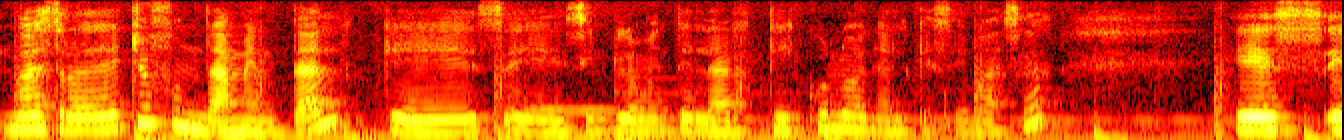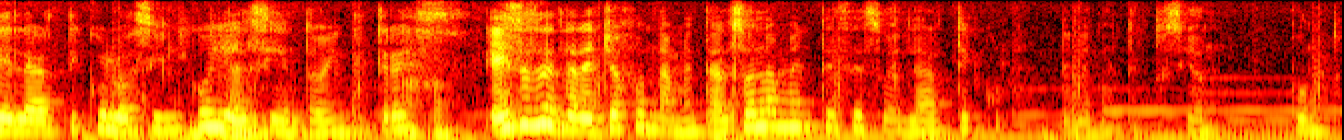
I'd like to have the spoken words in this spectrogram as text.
nuestro derecho fundamental, que es eh, simplemente el artículo en el que se basa, es el artículo 5 y el 123. Ajá. Ese es el derecho fundamental, solamente es eso, el artículo de la Constitución, punto.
